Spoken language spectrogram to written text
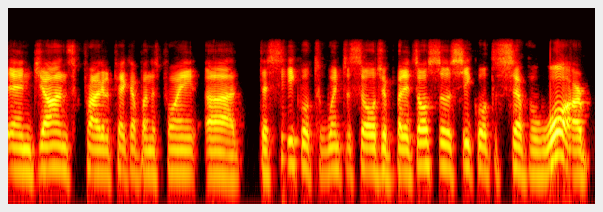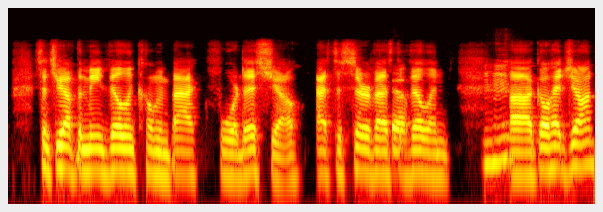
and John's probably gonna pick up on this point. Uh, the sequel to Winter Soldier, but it's also a sequel to Civil War, since you have the main villain coming back for this show as to serve as the Yeah. villain. Mhm. Uh, go ahead, John.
